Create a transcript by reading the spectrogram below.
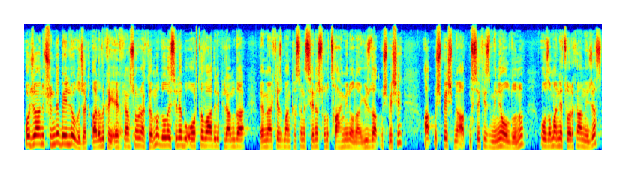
Ocağın 3'ünde belli olacak Aralık ayı enflasyon rakamı. Dolayısıyla bu orta vadeli planda ve Merkez Bankası'nın sene sonu tahmini olan %65'i 65 mi 68 mi ne olduğunu o zaman net olarak anlayacağız.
